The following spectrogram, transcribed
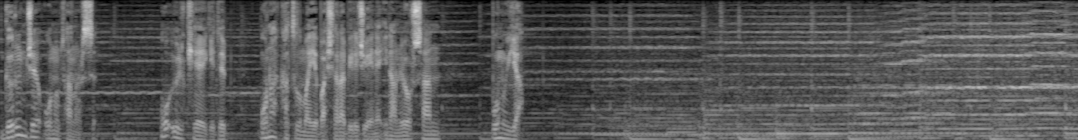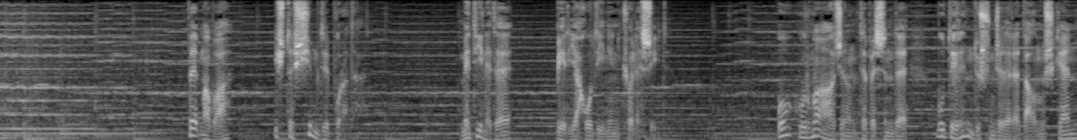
Görünce onu tanırsın. O ülkeye gidip ona katılmayı başarabileceğine inanıyorsan bunu yap. Ve Maba işte şimdi burada. Medine'de bir Yahudinin kölesiydi. O hurma ağacının tepesinde bu derin düşüncelere dalmışken,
